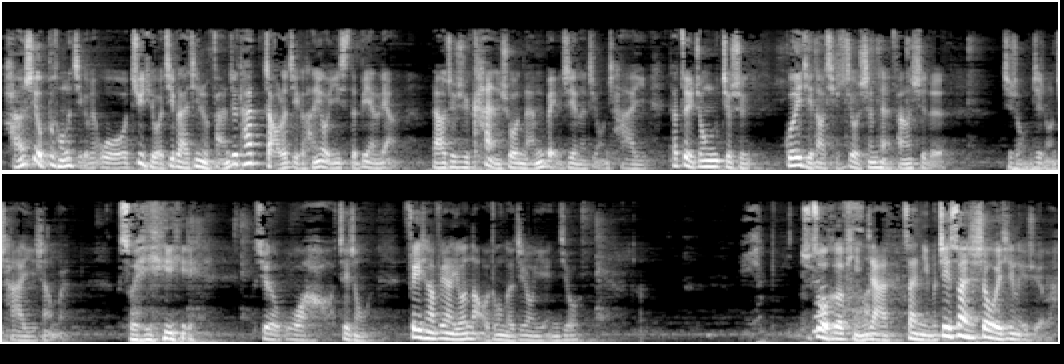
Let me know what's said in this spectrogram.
好像是有不同的几个变，我我具体我记不太清楚，反正就他找了几个很有意思的变量，然后就去看说南北之间的这种差异，他最终就是归结到其实就是生产方式的这种这种差异上面，所以 觉得哇，这种非常非常有脑洞的这种研究。作何评价？在你们这算是社会心理学吧？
